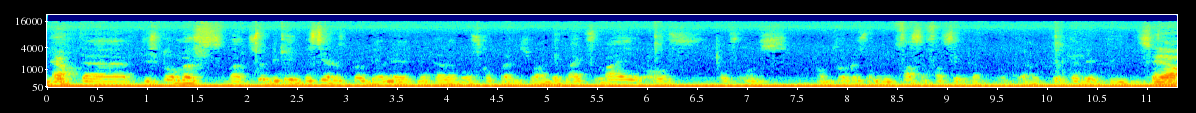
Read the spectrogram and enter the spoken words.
met ja. uh, die stommers wat so 'n bietjie beservingsprobleme het met hulle loskoppe en so aan. Dit lyk vir my of of ons om fokus om die vaste fasette uh, ja.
